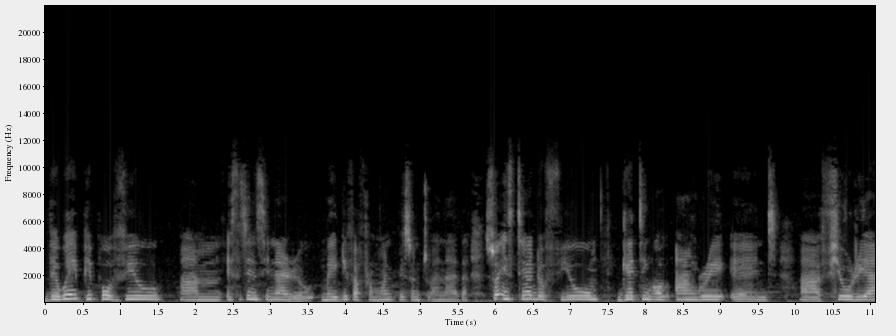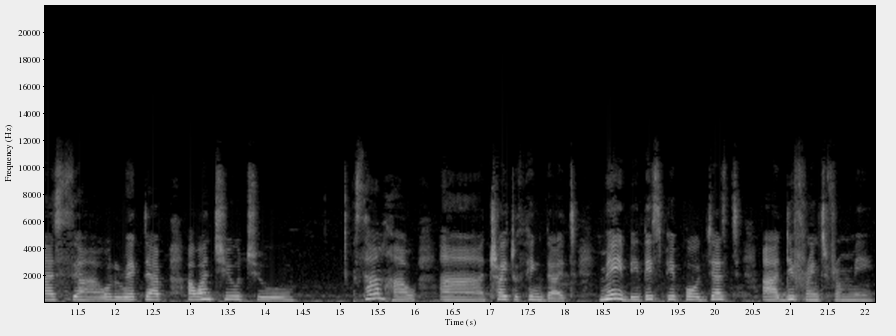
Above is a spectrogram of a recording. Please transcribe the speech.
the way people view um, a certain scenario may differ from one person to another. So instead of you getting all angry and uh, furious, uh, all worked up, I want you to somehow uh, try to think that maybe these people just are different from me.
